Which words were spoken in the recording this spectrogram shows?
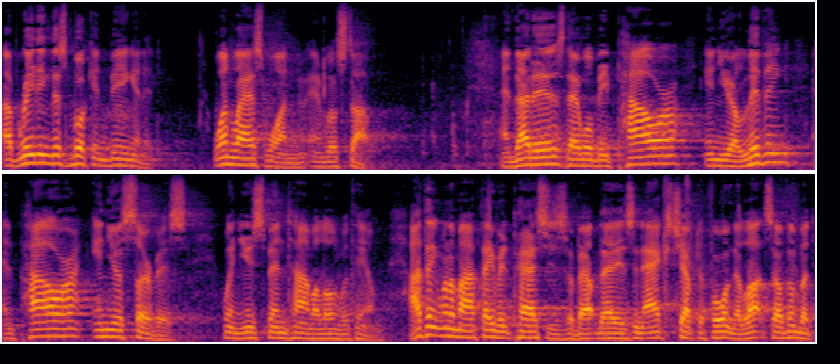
of reading this book and being in it. One last one, and we'll stop. And that is, there will be power in your living and power in your service when you spend time alone with Him. I think one of my favorite passages about that is in Acts chapter 4, and there are lots of them, but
